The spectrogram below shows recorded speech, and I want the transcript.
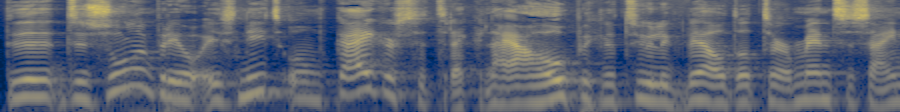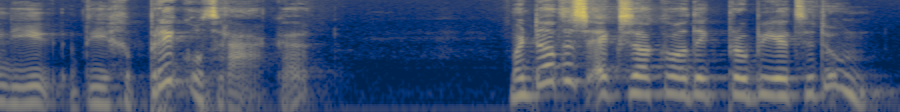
De, de zonnebril is niet om kijkers te trekken. Nou ja, hoop ik natuurlijk wel dat er mensen zijn die, die geprikkeld raken. Maar dat is exact wat ik probeer te doen.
